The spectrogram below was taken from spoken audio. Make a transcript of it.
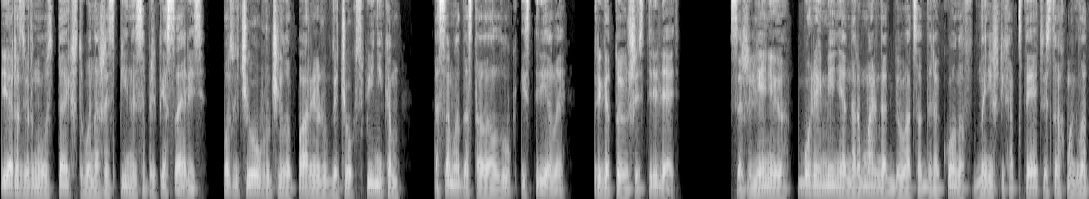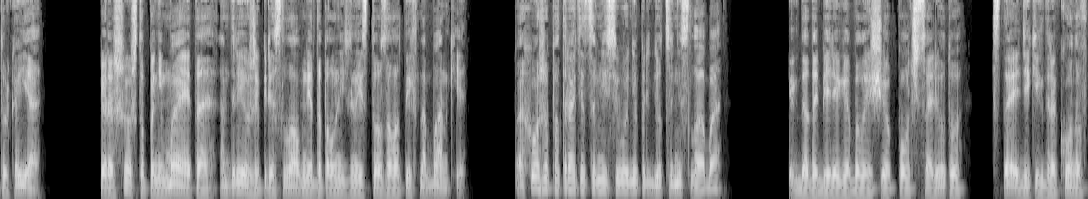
я развернулась так, чтобы наши спины соприкасались, после чего вручила парню рюкзачок с фиником, а сама достала лук и стрелы, приготовившись стрелять. К сожалению, более-менее нормально отбиваться от драконов в нынешних обстоятельствах могла только я. Хорошо, что, понимая это, Андрей уже переслал мне дополнительные сто золотых на банке. Похоже, потратиться мне сегодня придется неслабо. Когда до берега было еще полчаса лету, стая диких драконов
